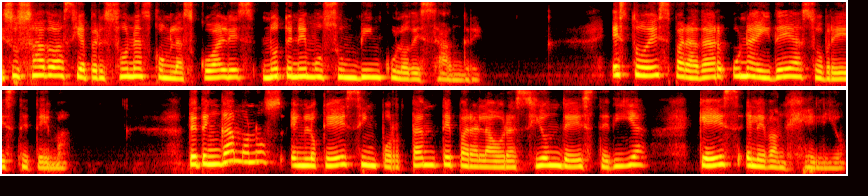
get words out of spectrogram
es usado hacia personas con las cuales no tenemos un vínculo de sangre. Esto es para dar una idea sobre este tema. Detengámonos en lo que es importante para la oración de este día, que es el Evangelio.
